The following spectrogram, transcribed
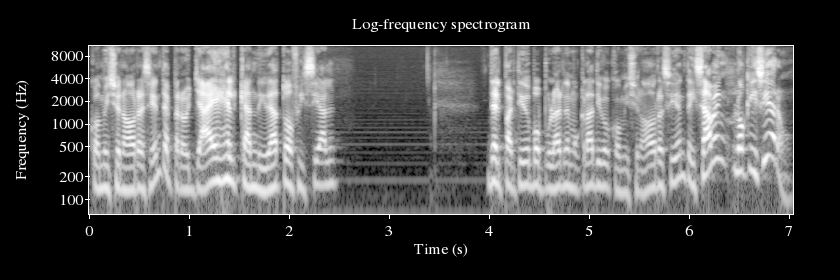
comisionado residente, pero ya es el candidato oficial del Partido Popular Democrático, comisionado residente. ¿Y saben lo que hicieron?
